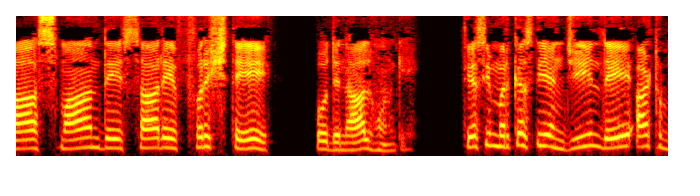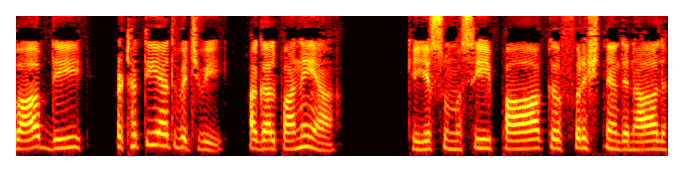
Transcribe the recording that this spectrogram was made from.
ਆਸਮਾਨ ਦੇ ਸਾਰੇ ਫਰਿਸ਼ਤੇ ਉਹਦੇ ਨਾਲ ਹੋਣਗੇ। ਤੇ ਅਸੀਂ ਮਰਕਸ ਦੀ ਅੰਜੀਲ ਦੇ 8 ਬਾਬ ਦੀ 38 ਐਤ ਵਿੱਚ ਵੀ ਆ ਗੱਲ ਪਾਨੇ ਆ ਕਿ ਯਿਸੂ ਮਸੀਹ ਪਾਕ ਫਰਿਸ਼ਤਿਆਂ ਦੇ ਨਾਲ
